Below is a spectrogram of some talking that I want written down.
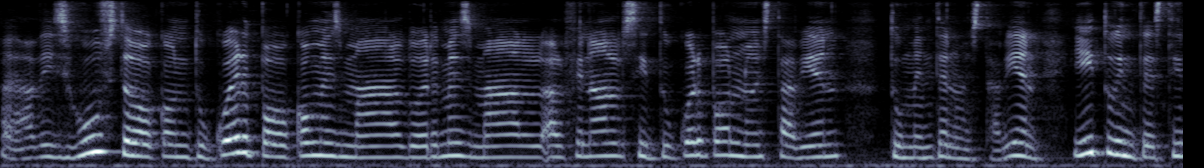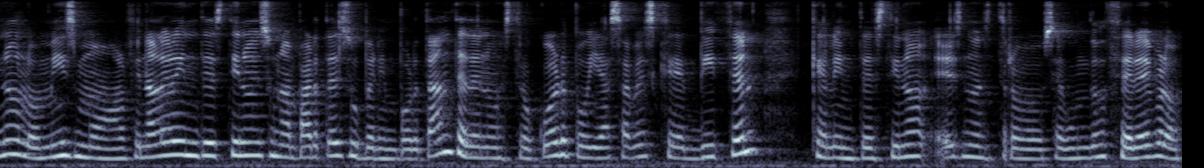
eh, a disgusto con tu cuerpo, comes mal, duermes mal, al final si tu cuerpo no está bien, tu mente no está bien. Y tu intestino lo mismo. Al final el intestino es una parte súper importante de nuestro cuerpo. Ya sabes que dicen que el intestino es nuestro segundo cerebro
